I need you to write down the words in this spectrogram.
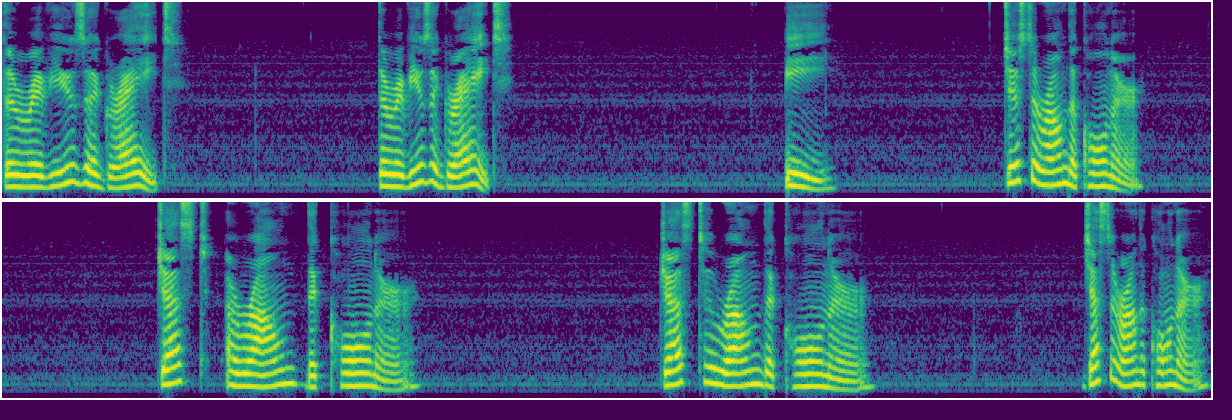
The reviews are great. The reviews are great. B. Just around the corner. Just around the corner. Just around the corner. Just around the corner.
